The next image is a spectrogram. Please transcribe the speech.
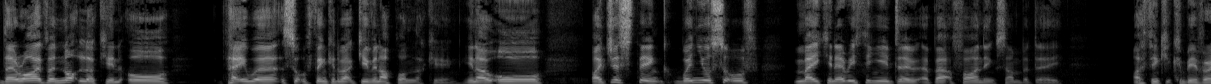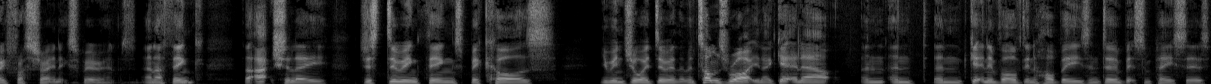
they're either not looking or they were sort of thinking about giving up on looking. You know, or I just think when you're sort of making everything you do about finding somebody, I think it can be a very frustrating experience. And I think that actually just doing things because you enjoy doing them. And Tom's right, you know, getting out and and and getting involved in hobbies and doing bits and pieces,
